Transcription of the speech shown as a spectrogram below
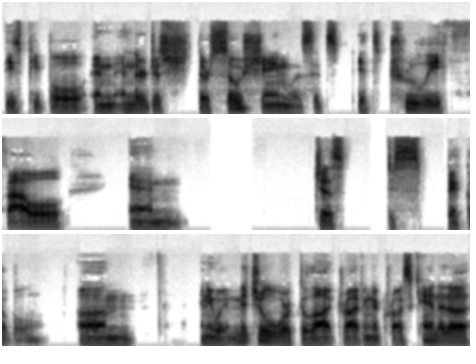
these people and and they're just they're so shameless it's it's truly foul and just despicable. Um, anyway, Mitchell worked a lot driving across Canada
